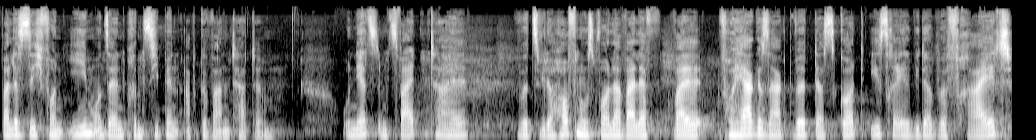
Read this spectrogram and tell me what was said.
weil es sich von ihm und seinen Prinzipien abgewandt hatte. Und jetzt im zweiten Teil wird es wieder hoffnungsvoller, weil, er, weil vorhergesagt wird, dass Gott Israel wieder befreit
